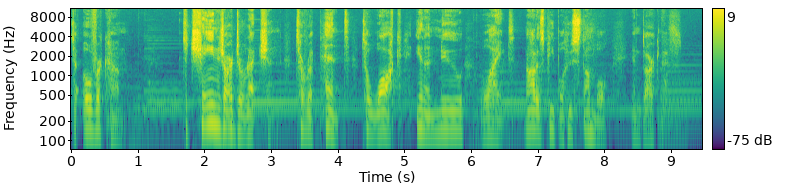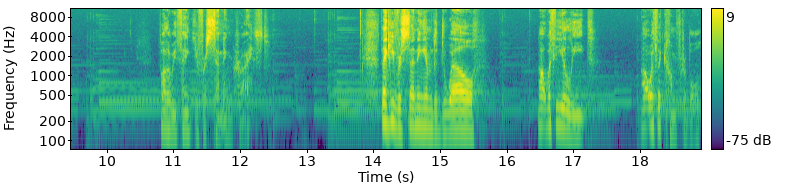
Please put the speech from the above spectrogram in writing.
to overcome, to change our direction, to repent, to walk in a new light, not as people who stumble in darkness. Father, we thank you for sending Christ. Thank you for sending him to dwell not with the elite, not with the comfortable,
